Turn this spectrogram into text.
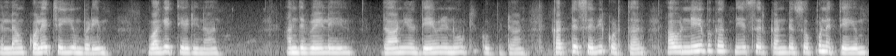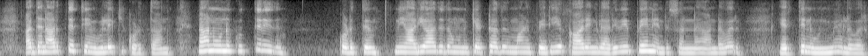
எல்லாம் கொலை செய்யும்படி வகை தேடினான். அந்த வேளையில் தானியல் தேவனை நோக்கி கூப்பிட்டான். கத்த செவி கொடுத்தார். அவர் நேபுகத் நேசர் கண்ட சொப்பனத்தையும் அதன் அர்த்தத்தையும் விலக்கி கொடுத்தான். நான் உனக்கு உத்திரி கொடுத்து நீ அறியாததும் உனக்கு எட்டாததுமான பெரிய காரியங்களை அறிவிப்பேன் என்று சொன்ன ஆண்டவர் எத்தனை உண்மையுள்ளவர்.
